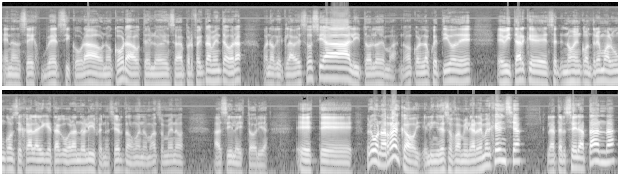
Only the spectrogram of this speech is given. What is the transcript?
en ANSES ver si cobraba o no cobraba, ustedes lo deben saber perfectamente. Ahora, bueno, que clave social y todo lo demás, ¿no? Con el objetivo de evitar que nos encontremos algún concejal ahí que está cobrando el IFE, ¿no es cierto? Bueno, más o menos así la historia. Este, pero bueno, arranca hoy el ingreso familiar de emergencia, la tercera tanda.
